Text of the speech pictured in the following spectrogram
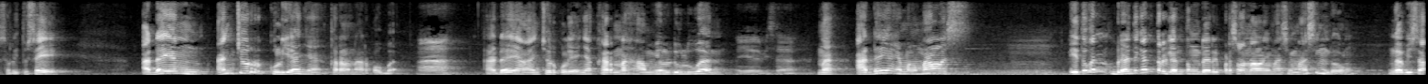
sorry itu saya ada yang hancur kuliahnya karena narkoba. Nah, ada yang hancur kuliahnya karena hamil duluan. Iya bisa. nah ada yang emang males. Hmm. itu kan berarti kan tergantung dari personalnya masing-masing dong nggak bisa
